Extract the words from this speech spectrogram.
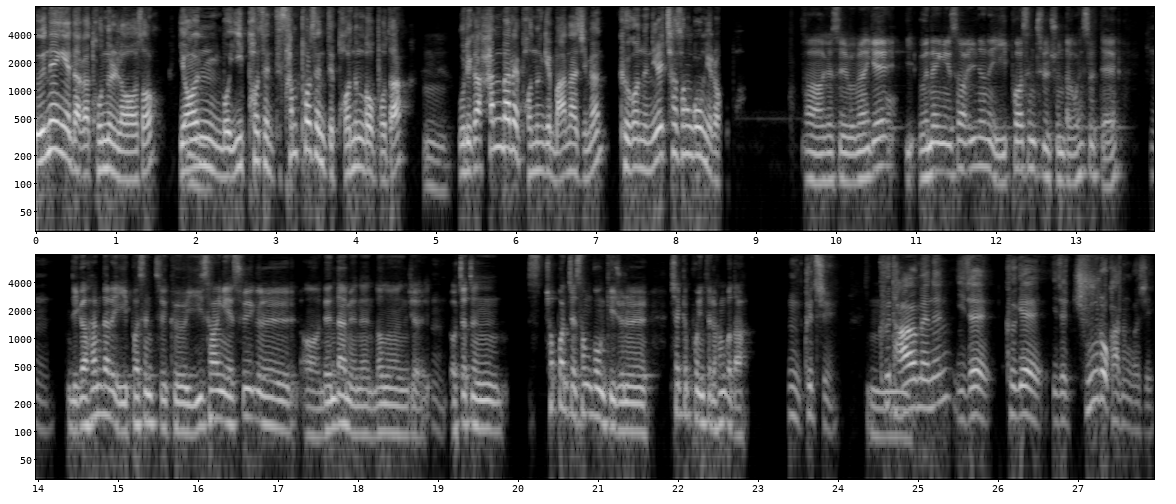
은행에다가 돈을 넣어서 음. 연뭐 2% 3% 버는 것보다 음. 우리가 한 달에 버는 게 많아지면 그거는 1차 성공이라고 봐. 아, 그래서 만약에 이- 은행에서 1년에 2%를 준다고 했을 때 음, 네가 한 달에 2%그 이상의 수익을 어, 낸다면은 너는 이제 음. 어쨌든 첫 번째 성공 기준을 체크 포인트를 한 거다. 음, 그치. 음. 그 다음에는 이제 그게 이제 주로 가는 거지.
